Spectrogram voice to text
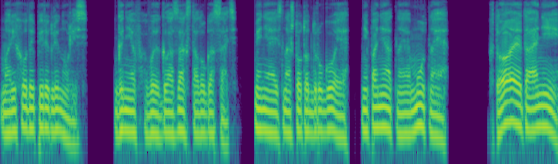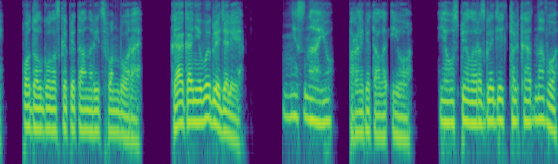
Мореходы переглянулись. Гнев в их глазах стал угасать, меняясь на что-то другое, непонятное, мутное. «Кто это они?» — подал голос капитан Риц фон Бора. «Как они выглядели?» «Не знаю», — пролепетала Ио. «Я успела разглядеть только одного,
